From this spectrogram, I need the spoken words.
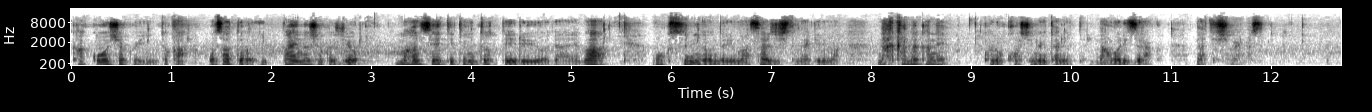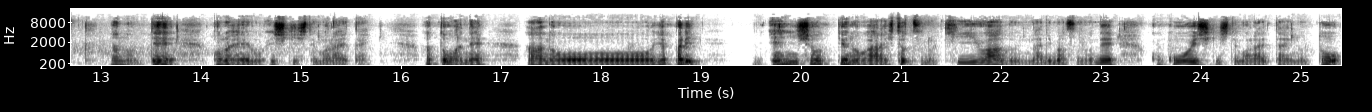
加工食品とかお砂糖いっぱいの食事を慢性的にとっているようであればお薬飲んだりマッサージしただけではなかなかねこの腰の痛みって治りづらくなってしまいます。なのでこの辺を意識してもらいたい。あとはねあのー、やっぱり炎症っていうのが一つのキーワードになりますので、ここを意識してもらいたいのと、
